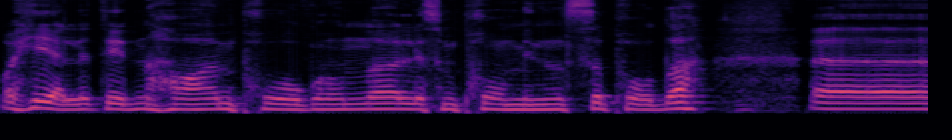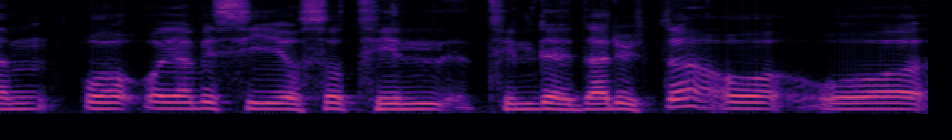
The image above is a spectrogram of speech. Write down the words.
å hele tiden ha en pågående liksom, påminnelse på det. Uh, og, og, jeg vil si også til, til dere der ute og, og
